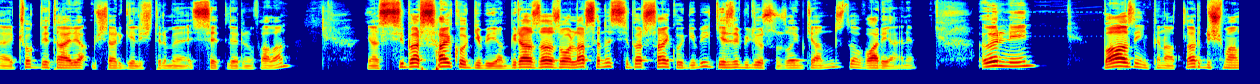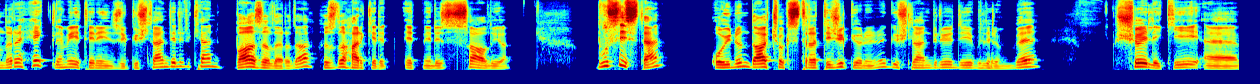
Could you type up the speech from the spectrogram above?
Eee, çok detaylı yapmışlar geliştirme setlerini falan. Yani Cyber Psycho gibi yani biraz daha zorlarsanız Cyber Psycho gibi gezebiliyorsunuz. O imkanınız da var yani. Örneğin bazı implantlar düşmanları hackleme yeteneğinizi güçlendirirken bazıları da hızlı hareket et- etmenizi sağlıyor. Bu sistem oyunun daha çok stratejik yönünü güçlendiriyor diyebilirim ve şöyle ki e,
